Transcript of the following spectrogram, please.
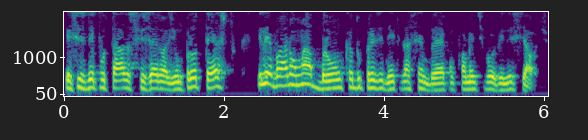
esses deputados fizeram ali um protesto e levaram uma bronca do presidente da Assembleia, conforme a gente vai ouvir nesse áudio.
